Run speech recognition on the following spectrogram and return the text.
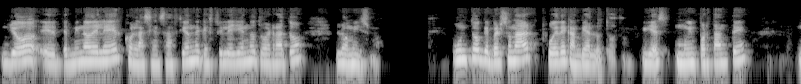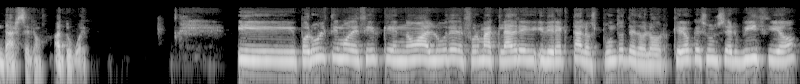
Yo eh, termino de leer con la sensación de que estoy leyendo todo el rato lo mismo. Un toque personal puede cambiarlo todo y es muy importante dárselo a tu web. Y por último, decir que no alude de forma clara y directa a los puntos de dolor. Creo que es un servicio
